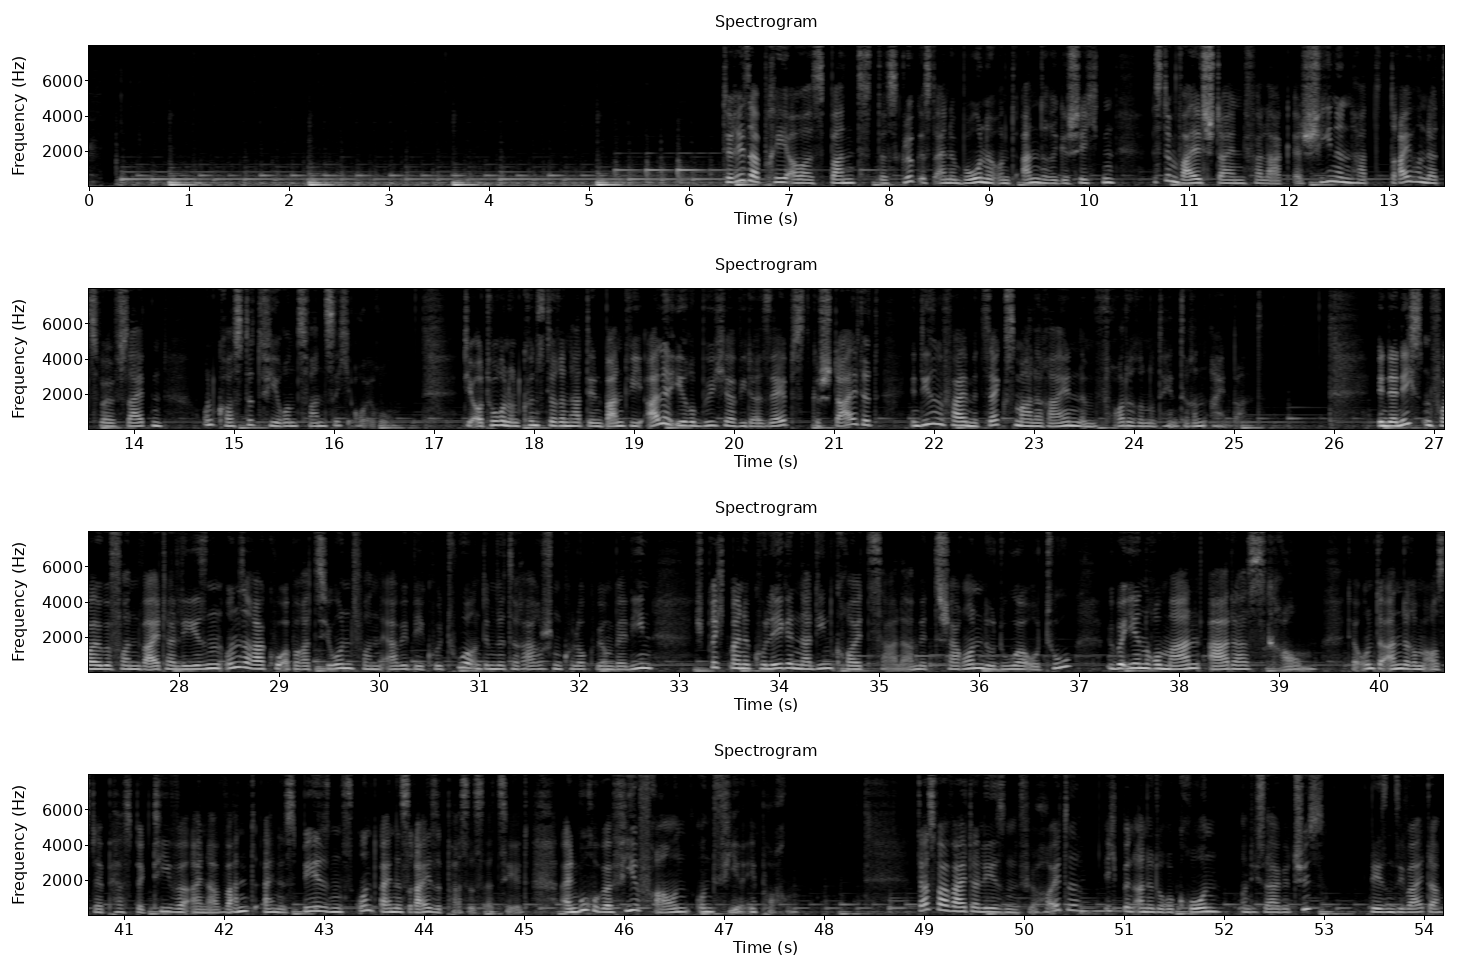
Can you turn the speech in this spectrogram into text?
Theresa Preauers Band Das Glück ist eine Bohne und andere Geschichten ist im Waldstein Verlag erschienen, hat 312 Seiten und kostet 24 Euro. Die Autorin und Künstlerin hat den Band wie alle ihre Bücher wieder selbst gestaltet, in diesem Fall mit sechs Malereien im vorderen und hinteren Einband. In der nächsten Folge von Weiterlesen, unserer Kooperation von RBB Kultur und dem Literarischen Kolloquium Berlin, spricht meine Kollegin Nadine Kreuzzahler mit Sharon Dodua Otu über ihren Roman Adas Raum, der unter anderem aus der Perspektive einer Wand, eines Besens und eines Reisepasses erzählt. Ein Buch über vier Frauen und vier Epochen. Das war Weiterlesen für heute. Ich bin Anne-Doro Krohn und ich sage Tschüss, lesen Sie weiter.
